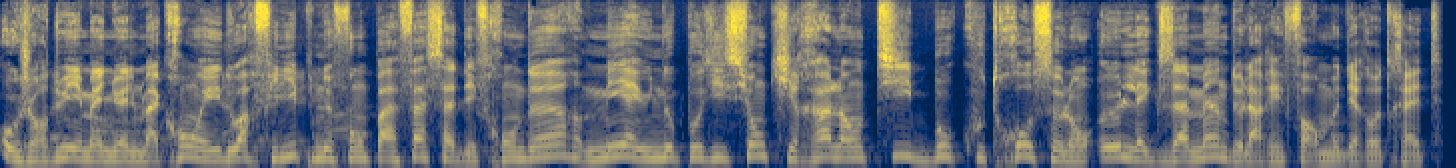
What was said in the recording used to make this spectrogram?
Aujourd'hui, Emmanuel Macron et Édouard Philippe ne font pas face à des frondeurs, mais à une opposition qui ralentit beaucoup trop, selon eux, l'examen de la réforme des retraites.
